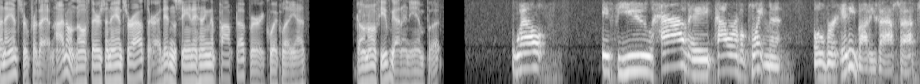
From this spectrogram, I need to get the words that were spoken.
an answer for that. I don't know if there's an answer out there. I didn't see anything that popped up very quickly. I don't know if you've got any input. Well, if you have a power of appointment over anybody's assets,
